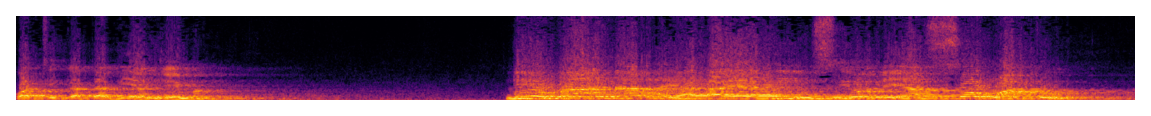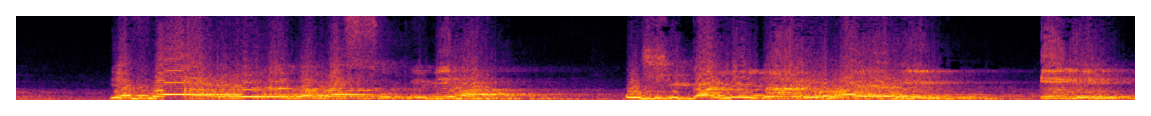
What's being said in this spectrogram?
katika tabia njema. Ndiyo maana ya aya hii usione yasomwa tu, yafaa uwe na tamasuki biha, ushikane nayo aya hii ili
